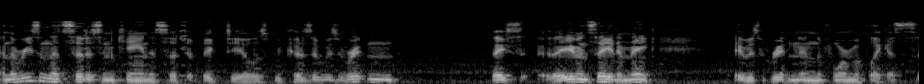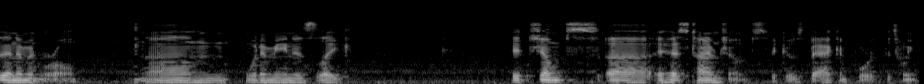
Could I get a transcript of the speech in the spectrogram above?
And the reason that Citizen Kane is such a big deal is because it was written, they, they even say it in Mank, it was written in the form of like a cinnamon roll. Um, what I mean is like, it jumps, uh, it has time jumps. It goes back and forth between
